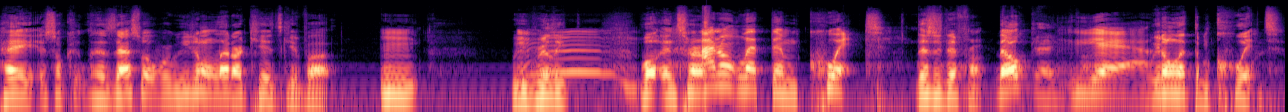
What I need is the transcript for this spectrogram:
Hey, it's okay because that's what we're, we don't let our kids give up. Mm. We really, well, in terms, I don't let them quit. This is different. Okay, Yeah, we don't let them quit.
